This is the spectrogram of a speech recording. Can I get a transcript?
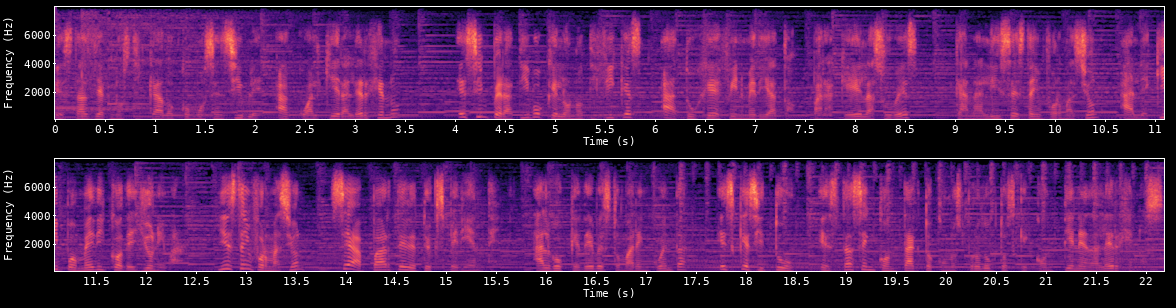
estás diagnosticado como sensible a cualquier alérgeno, es imperativo que lo notifiques a tu jefe inmediato para que él a su vez canalice esta información al equipo médico de Univar y esta información sea parte de tu expediente. Algo que debes tomar en cuenta es que si tú estás en contacto con los productos que contienen alérgenos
